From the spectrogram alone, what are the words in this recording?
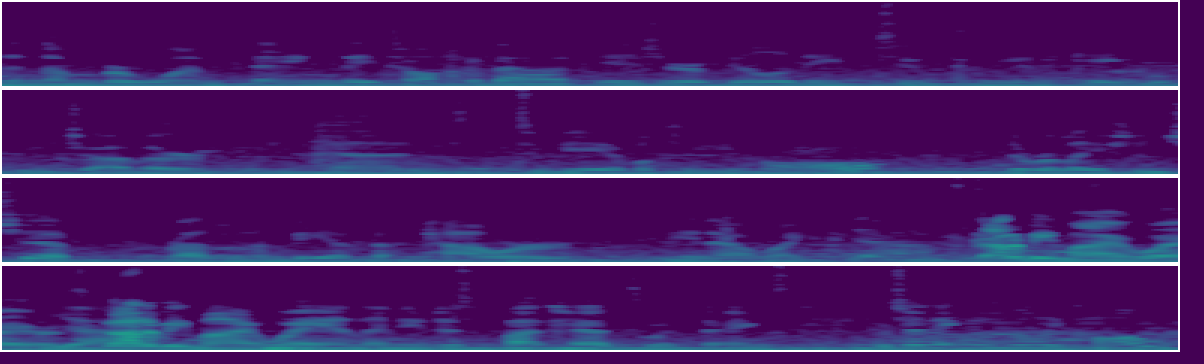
the number one thing they talk about is your ability to communicate with each other. And to be able to evolve the relationship rather than be at that power you know like yeah. it's got to be my way or yeah. it's got to be my way and then you just butt heads with things which i think is really common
